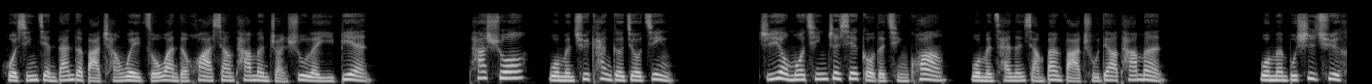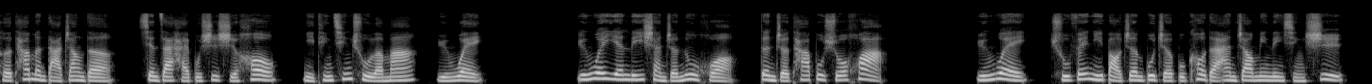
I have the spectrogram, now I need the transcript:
火星简单的把长尾昨晚的话向他们转述了一遍。他说：“我们去看个究竟。只有摸清这些狗的情况，我们才能想办法除掉它们。我们不是去和他们打仗的。”现在还不是时候，你听清楚了吗，云尾？云尾眼里闪着怒火，瞪着他不说话。云尾，除非你保证不折不扣的按照命令行事，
